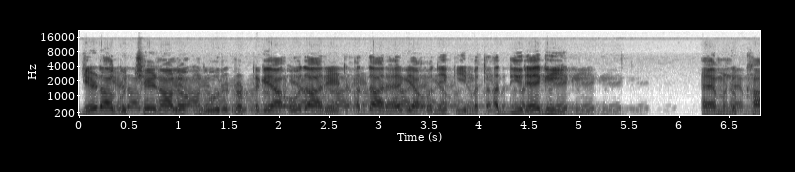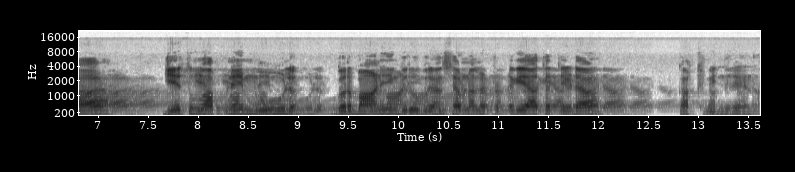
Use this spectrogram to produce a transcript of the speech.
ਜਿਹੜਾ ਗੁੱਛੇ ਨਾਲੋਂ ਅੰਗੂਰ ਟੁੱਟ ਗਿਆ ਉਹਦਾ ਰੇਟ ਅੱਧਾ ਰਹਿ ਗਿਆ ਉਹਦੀ ਕੀਮਤ ਅੱਧੀ ਰਹਿ ਗਈ। ਐ ਮਨੁੱਖਾ ਜੇ ਤੂੰ ਆਪਣੇ ਮੂਲ ਗੁਰਬਾਣੀ ਗੁਰੂ ਗ੍ਰੰਥ ਸਾਹਿਬ ਨਾਲੋਂ ਟੁੱਟ ਗਿਆ ਤਾਂ ਤੇਰਾ ਕੱਖ ਵੀ ਨਹੀਂ ਰਹਿਣਾ।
